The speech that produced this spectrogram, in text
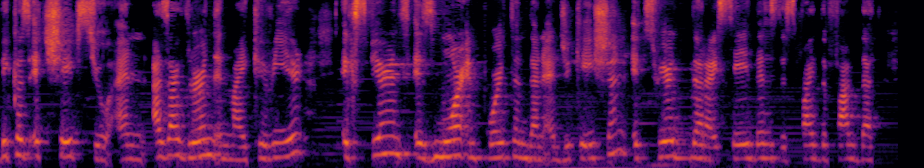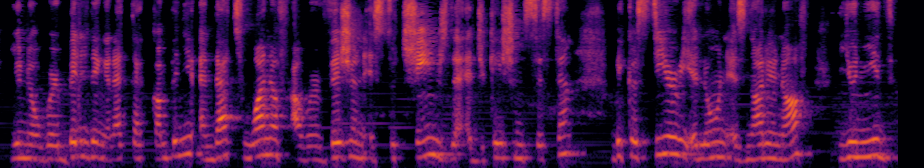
because it shapes you. And as i've learned in my career experience is more important than education. It's weird that I say this despite the fact that you know we're building an edtech company and that's one of our vision is to change the education system because theory alone is not enough you need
